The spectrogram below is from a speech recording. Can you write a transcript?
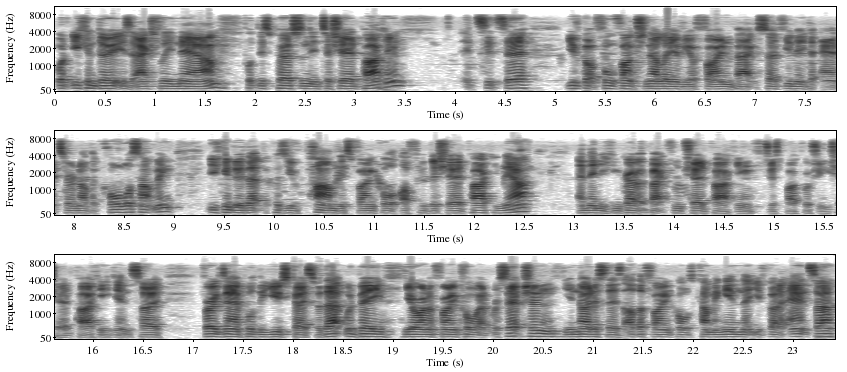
What you can do is actually now put this person into shared parking. It sits there. You've got full functionality of your phone back. So if you need to answer another call or something, you can do that because you've palmed this phone call off into shared parking now, and then you can grab it back from shared parking just by pushing shared parking again. So, for example, the use case for that would be you're on a phone call at reception, you notice there's other phone calls coming in that you've got to answer.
